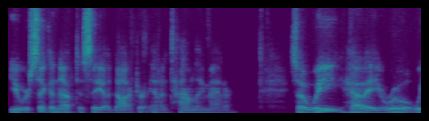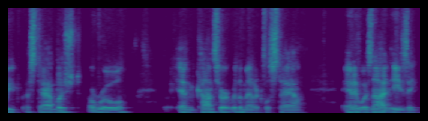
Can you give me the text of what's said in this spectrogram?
you were sick enough to see a doctor in a timely manner. So we have a rule, we established a rule in concert with the medical staff, and it was not easy,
